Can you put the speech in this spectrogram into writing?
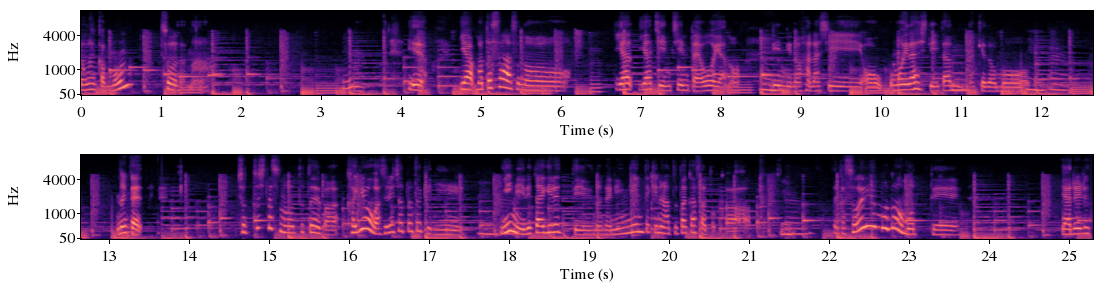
まあなんかもんそうだな、うん、いやいやまたさそのや家賃賃貸大家の倫理の話を思い出していたんだけども、うんうん。なんかちょっとしたその例えば鍵を忘れちゃった時にうん。家に入れてあげるっていうなんか人間的な温かさとかうん。なんかそういうものを持ってやれる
